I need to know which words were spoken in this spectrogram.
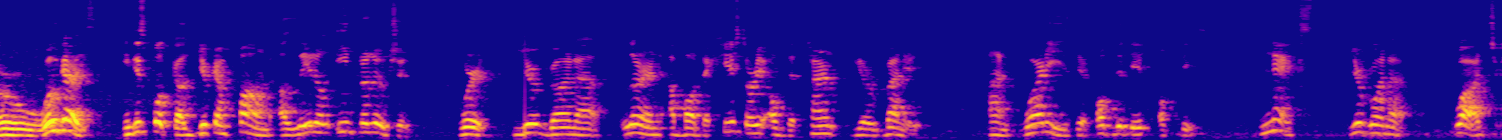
So, well, guys, in this podcast, you can find a little introduction where you're gonna learn about the history of the term urbanity and what is the objective of this. Next, you're gonna watch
